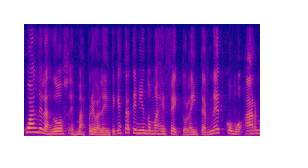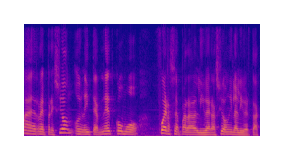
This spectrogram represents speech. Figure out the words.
¿Cuál de las dos es más prevalente? ¿Qué está teniendo más efecto? ¿La Internet como arma de represión o la Internet como fuerza para la liberación y la libertad.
